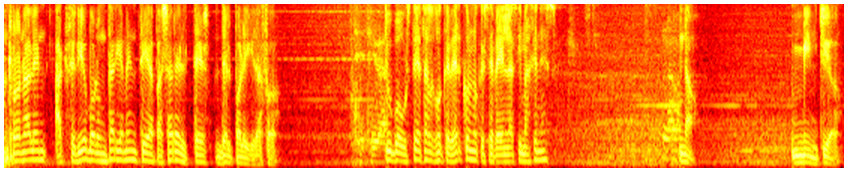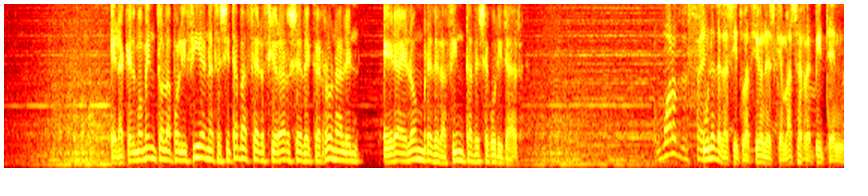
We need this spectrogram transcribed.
Ron Allen accedió voluntariamente a pasar el test del polígrafo. ¿Tuvo usted algo que ver con lo que se ve en las imágenes? No. Mintió. En aquel momento la policía necesitaba cerciorarse de que Ron Allen era el hombre de la cinta de seguridad. Una de las situaciones que más se repiten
